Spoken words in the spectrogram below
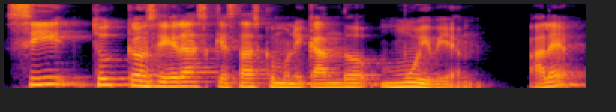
si tú consideras que estás comunicando muy bien, ¿vale?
